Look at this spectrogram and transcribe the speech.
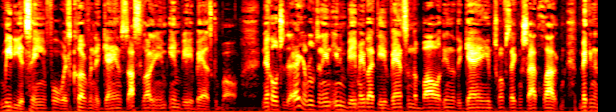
media team for its covering the game. So I see a lot of NBA basketball. Now, coach, the American rules in NBA maybe like the advancing the ball at the end of the game, 20 second shot clock, making the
